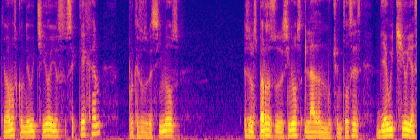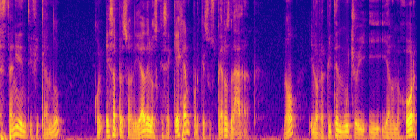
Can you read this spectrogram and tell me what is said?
que vamos con Diego y Chío, ellos se quejan porque sus vecinos los perros de sus vecinos ladran mucho. Entonces, Diego y Chio ya se están identificando con esa personalidad de los que se quejan porque sus perros ladran, ¿no? Y lo repiten mucho y, y, a lo mejor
